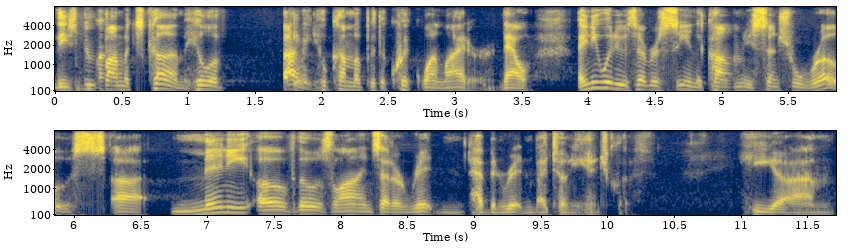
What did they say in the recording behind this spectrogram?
these new comics come. He'll have he'll come up with a quick one-liner. Now, anyone who's ever seen the Comedy Central roasts, uh, many of those lines that are written have been written by Tony Hinchcliffe. He um,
